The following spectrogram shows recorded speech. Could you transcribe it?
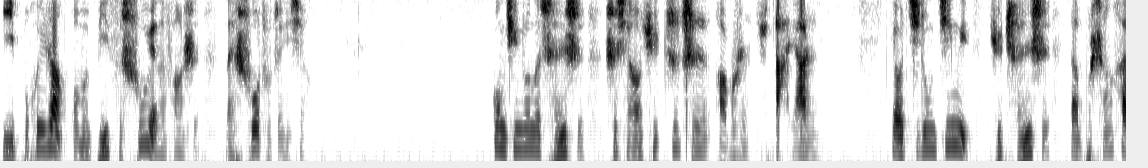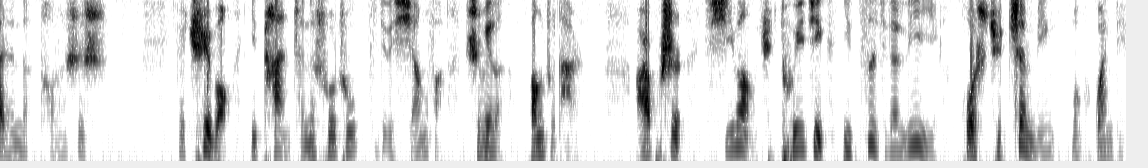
以不会让我们彼此疏远的方式来说出真相。共情中的诚实是想要去支持人，而不是去打压人。要集中精力去诚实但不伤害人的讨论事实。要确保你坦诚地说出自己的想法，是为了帮助他人，而不是希望去推进你自己的利益，或是去证明某个观点。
